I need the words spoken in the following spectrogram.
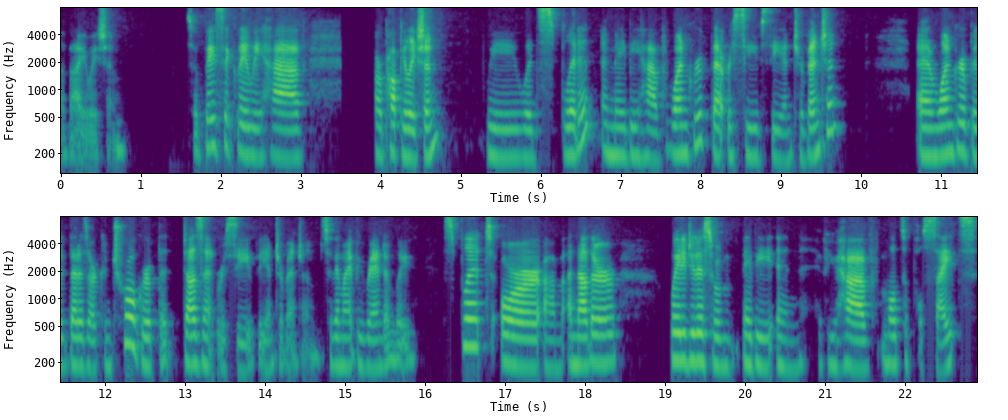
evaluation. So basically, we have our population, we would split it and maybe have one group that receives the intervention and one group that is our control group that doesn't receive the intervention. So they might be randomly split, or um, another way to do this would maybe in if you have multiple sites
